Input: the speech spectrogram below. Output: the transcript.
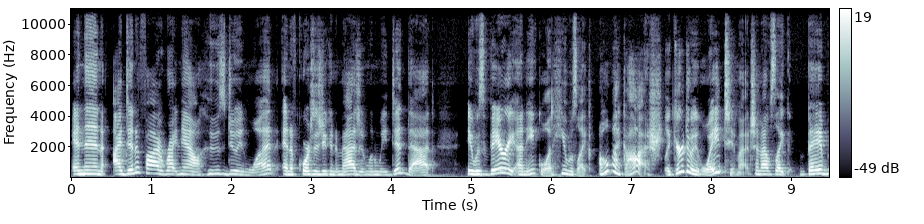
and then identify right now who's doing what?" And of course, as you can imagine, when we did that, it was very unequal and he was like oh my gosh like you're doing way too much and i was like babe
